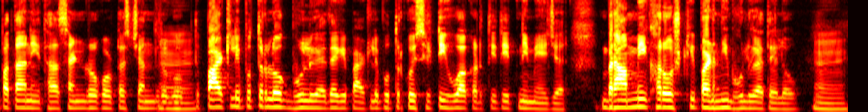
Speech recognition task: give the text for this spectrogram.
पता नहीं था सेंड्रोकोटस चंद्रगुप्त। पाटलिपुत्र लोग भूल गए थे कि पाटलिपुत्र कोई सिटी हुआ करती थी इतनी मेजर। ब्राह्मी खरोष्ठी पढ़नी भूल गए थे लोग। हम्म।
